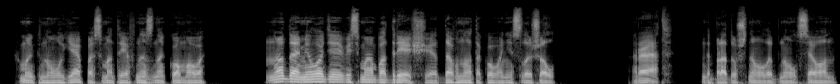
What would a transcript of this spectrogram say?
— хмыкнул я, посмотрев на знакомого. «Ну да, мелодия весьма бодрящая, давно такого не слышал». «Рад», — добродушно улыбнулся он.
